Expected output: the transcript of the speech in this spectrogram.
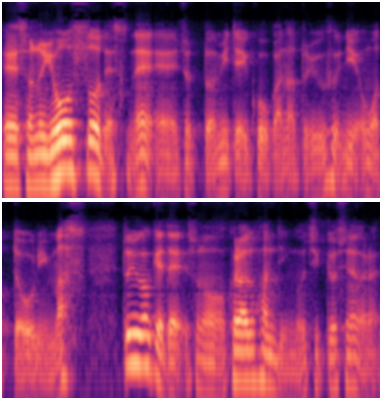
えその様子をですね、えちょっと見ていこうかなというふうに思っております。というわけで、そのクラウドファンディングを実況しながら、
